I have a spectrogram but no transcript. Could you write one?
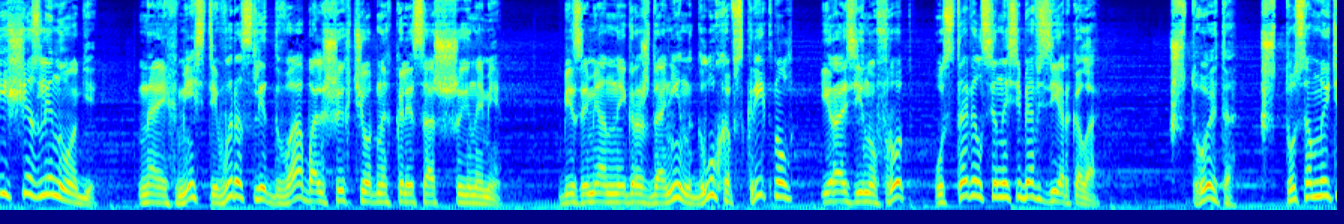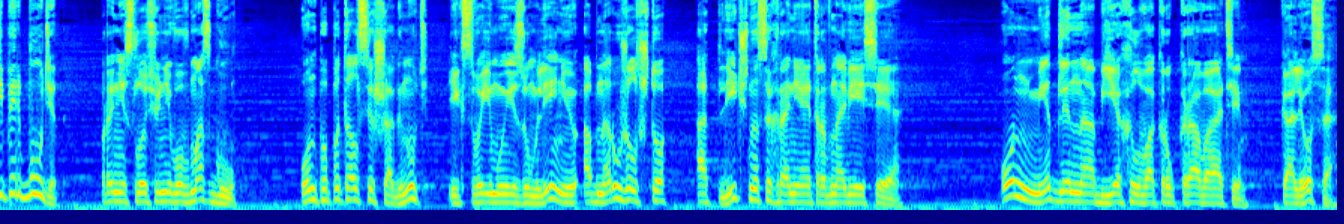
исчезли ноги. На их месте выросли два больших черных колеса с шинами. Безымянный гражданин глухо вскрикнул и, разинув рот, уставился на себя в зеркало. «Что это?» «Что со мной теперь будет?» – пронеслось у него в мозгу. Он попытался шагнуть и, к своему изумлению, обнаружил, что отлично сохраняет равновесие. Он медленно объехал вокруг кровати. Колеса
